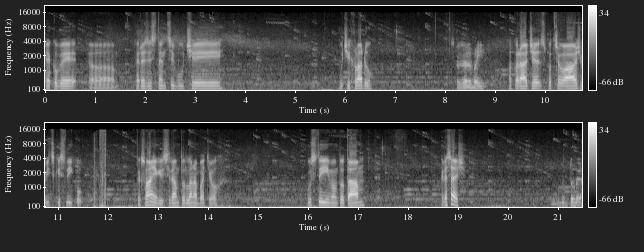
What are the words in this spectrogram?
jakoby uh, rezistenci vůči vůči chladu. To je dobrý. Akorát, že spotřebováš víc kyslíku. Tak schválně, když si dám tohle na baťoch. Hustý, mám to tam. Kde seš? Jdu k tobě.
